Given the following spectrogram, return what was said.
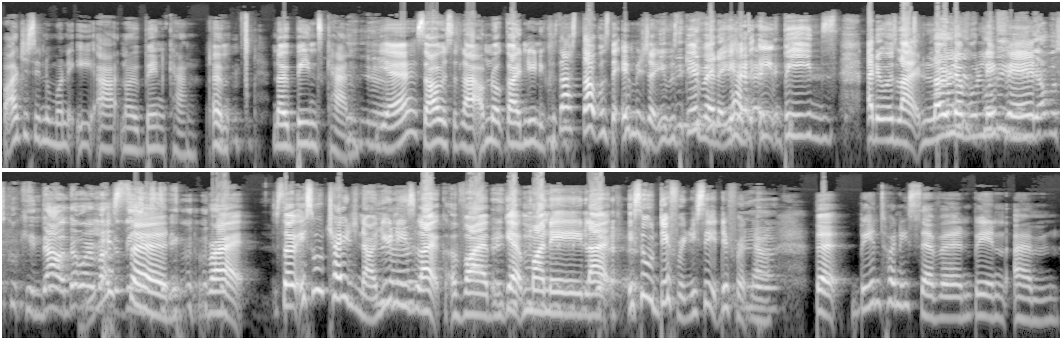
But I just didn't want to eat out no bin can. Um, no beans can. Yeah. So I was just like, I'm not going uni because that's that was the image that you was given that you had to eat beans and it was like low level living. I was cooking down. Don't worry about the beans right. So it's all changed now. Uni's like a vibe. You get money. Like it's all different. You see it different now. But being 27, being um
